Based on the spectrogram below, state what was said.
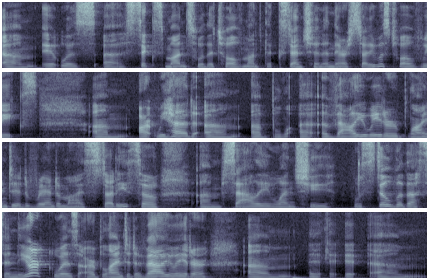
Um, it was uh, six months with a 12 month extension, and their study was 12 weeks. Um, our, we had um, a, bl evaluator blinded randomized study. So um, Sally, when she was still with us in New York, was our blinded evaluator, um, it, it, um,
